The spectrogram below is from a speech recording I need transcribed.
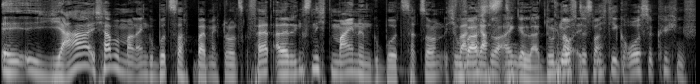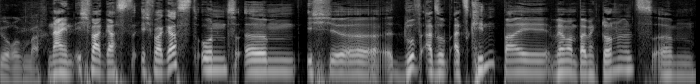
Äh, ja, ich habe mal einen Geburtstag bei McDonalds gefeiert, allerdings nicht meinen Geburtstag, sondern ich Du war warst Gast. nur eingeladen. Du Genau, durftest war- nicht die große Küchenführung machen. Nein, ich war Gast. Ich war Gast und ähm, ich äh, durfte, also als Kind bei, wenn man bei McDonalds ähm,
